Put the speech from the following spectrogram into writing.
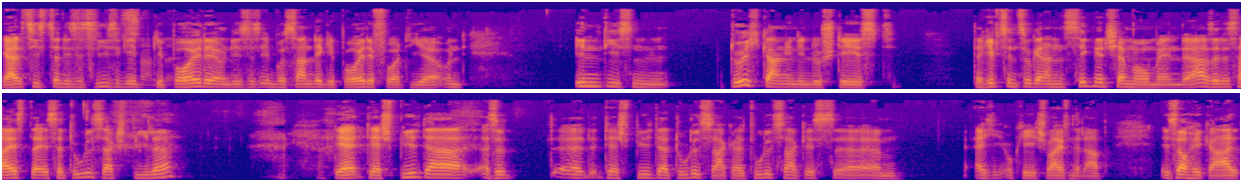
ja, siehst dann dieses riesige imposante. Gebäude und dieses imposante Gebäude vor dir. Und in diesem Durchgang, in dem du stehst, da gibt es den sogenannten Signature Moment. Ja? Also das heißt, da ist der Dudelsack-Spieler der, der spielt da, also äh, der spielt da Dudelsack. Also Dudelsack ist, ähm, okay, ich schweife nicht ab, ist auch egal.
